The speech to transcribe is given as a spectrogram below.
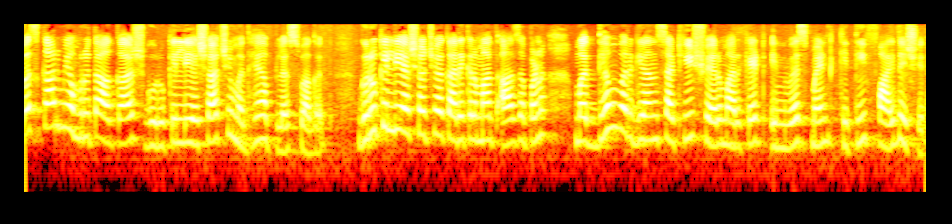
नमस्कार मी अमृता आकाश गुरुकिल्ली यशाची मध्ये आपलं स्वागत. गुरुकिल्ली यशाच्या कार्यक्रमात आज आपण मध्यमवर्गीयांसाठी शेअर मार्केट इन्व्हेस्टमेंट किती फायदेशीर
